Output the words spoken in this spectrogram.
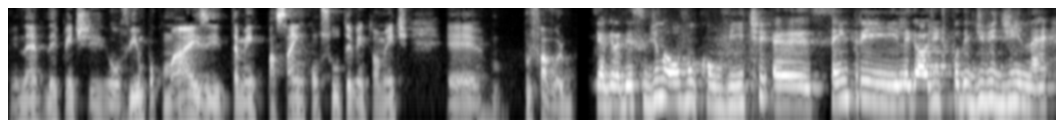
né, de repente, ouvir um pouco mais e também passar em consulta eventualmente, é, por favor. Eu agradeço de novo o convite. É sempre legal a gente poder dividir, né,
